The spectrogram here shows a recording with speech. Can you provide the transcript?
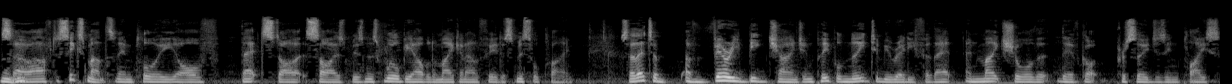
So mm-hmm. after six months, an employee of that sized business will be able to make an unfair dismissal claim. So that's a, a very big change, and people need to be ready for that and make sure that they've got procedures in place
